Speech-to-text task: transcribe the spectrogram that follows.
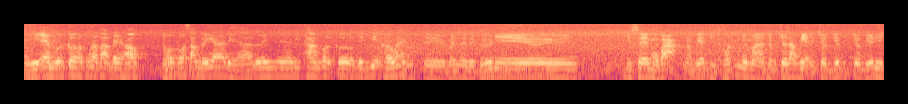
bởi vì em với cơ cũng là bạn bè không? Có Đúng. có sang đấy à, để à, lên à, đi thăm vợ cơ ở bên viện không ấy? Thì bây giờ thì cứ đi đi xem một bạn nó biết thì thuốc nhưng mà chưa, chưa giang viện thì chưa chưa chưa biết đi.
